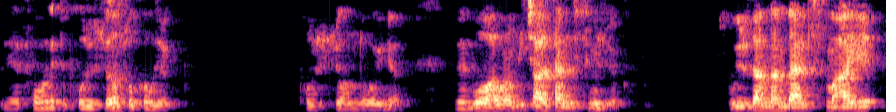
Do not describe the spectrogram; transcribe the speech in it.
e, forveti pozisyona sokulacak pozisyonda oynuyor. Ve bu alanda hiç alternatifimiz yok. Bu yüzden ben Berk İsmail'i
